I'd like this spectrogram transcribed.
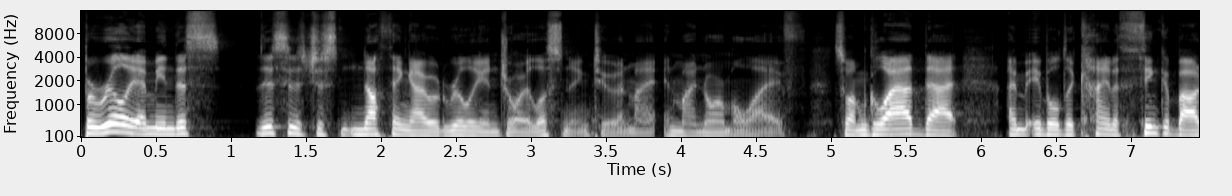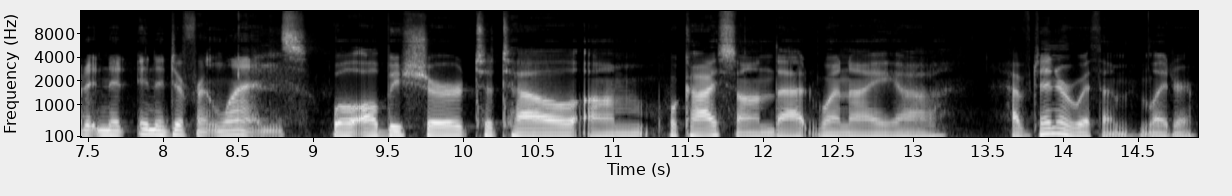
But really, I mean, this this is just nothing I would really enjoy listening to in my in my normal life. So I'm glad that I'm able to kind of think about it in a, in a different lens. Well, I'll be sure to tell um, Wakai-san that when I uh, have dinner with him later.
